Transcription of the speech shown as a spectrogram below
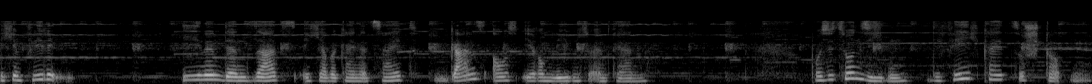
Ich empfehle Ihnen den Satz, ich habe keine Zeit, ganz aus Ihrem Leben zu entfernen. Position 7. Die Fähigkeit zu stoppen.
